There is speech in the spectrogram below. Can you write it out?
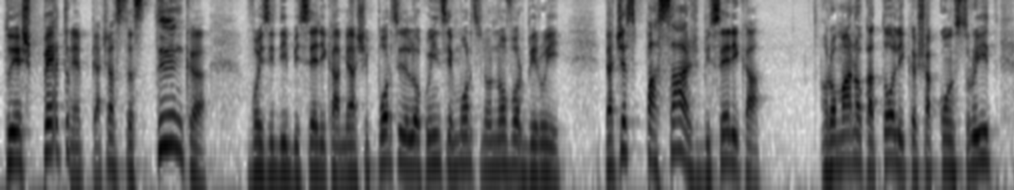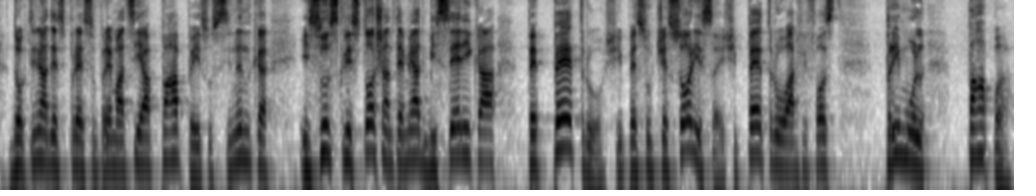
Tu ești Petru, pe această stâncă voi zidi biserica mea și porțile locuinței morților nu vor birui. Pe acest pasaj, biserica romano-catolică și-a construit doctrina despre supremația papei, susținând că Isus Hristos și-a întemeiat biserica pe Petru și pe succesorii săi și Petru ar fi fost primul papă.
